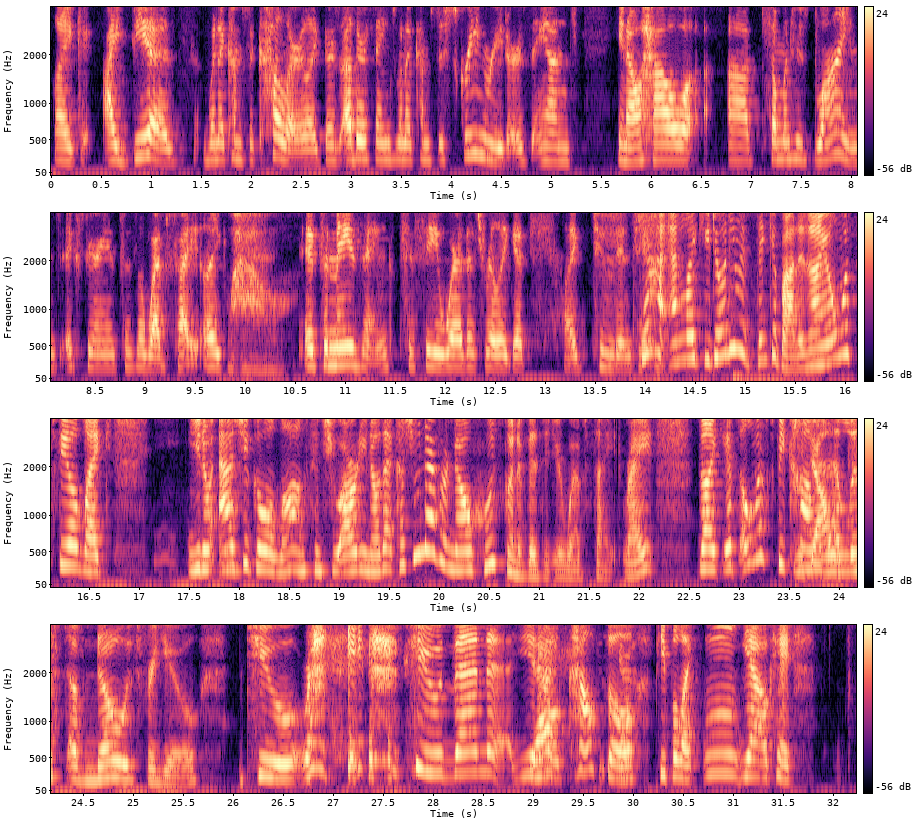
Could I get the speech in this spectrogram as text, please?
like ideas when it comes to color. Like there's other things when it comes to screen readers and you know how uh, someone who's blind experiences a website. Like wow. It's amazing to see where this really gets like tuned into. Yeah, and like you don't even think about it. And I almost feel like you know, as you go along, since you already know that, because you never know who's going to visit your website, right? Like it's almost becomes a list of no's for you to right to then you yes. know counsel yeah. people like mm, yeah okay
